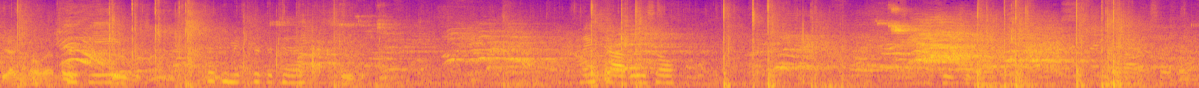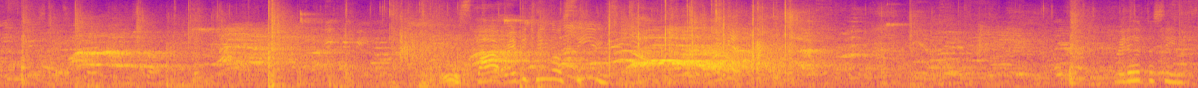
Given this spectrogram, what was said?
Yeah, I call that. Cookie. Cookie McCrickerton. Nice job, Lisa. Spot right between those seams. Way to hit the seams.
